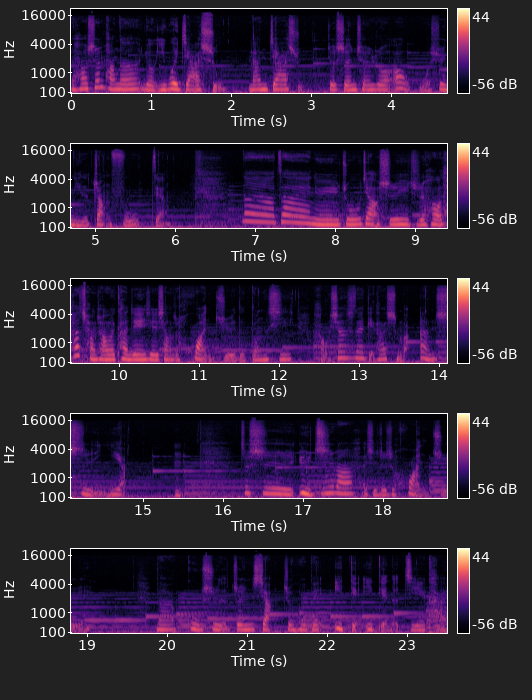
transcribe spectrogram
然后身旁呢有一位家属，男家属就声称说：“哦，我是你的丈夫。”这样。那在女主角失忆之后，她常常会看见一些像是幻觉的东西，好像是在给她什么暗示一样。嗯，这是预知吗？还是这是幻觉？那故事的真相就会被一点一点的揭开。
